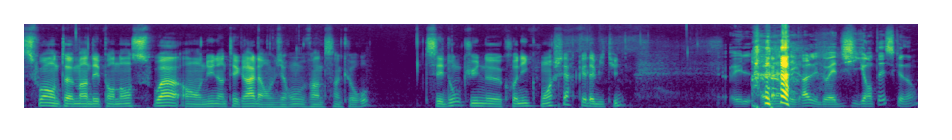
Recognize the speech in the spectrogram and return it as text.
soit en tome indépendant, soit en une intégrale à environ 25 euros. C'est donc une chronique moins chère que d'habitude. Et L'intégrale, elle doit être gigantesque, non?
